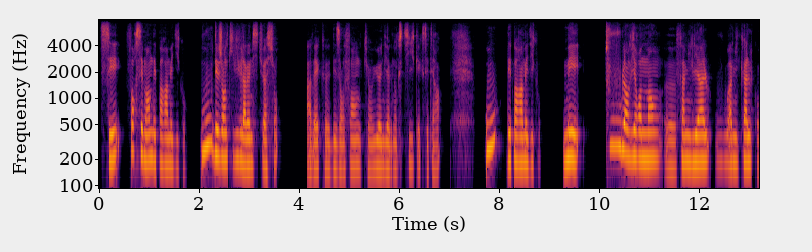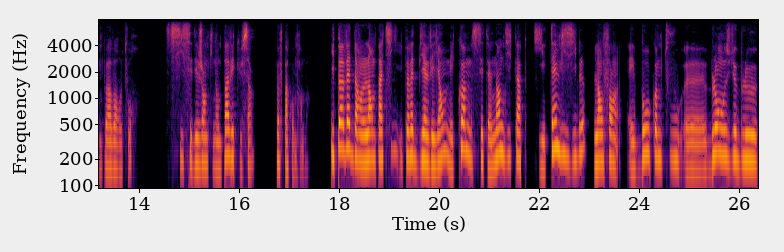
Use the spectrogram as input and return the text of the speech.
c'est forcément des paramédicaux ou des gens qui vivent la même situation avec des enfants qui ont eu un diagnostic, etc. ou des paramédicaux. Mais tout l'environnement familial ou amical qu'on peut avoir autour, si c'est des gens qui n'ont pas vécu ça, ne peuvent pas comprendre. Ils peuvent être dans l'empathie, ils peuvent être bienveillants, mais comme c'est un handicap qui est invisible, l'enfant est beau comme tout, blond aux yeux bleus,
